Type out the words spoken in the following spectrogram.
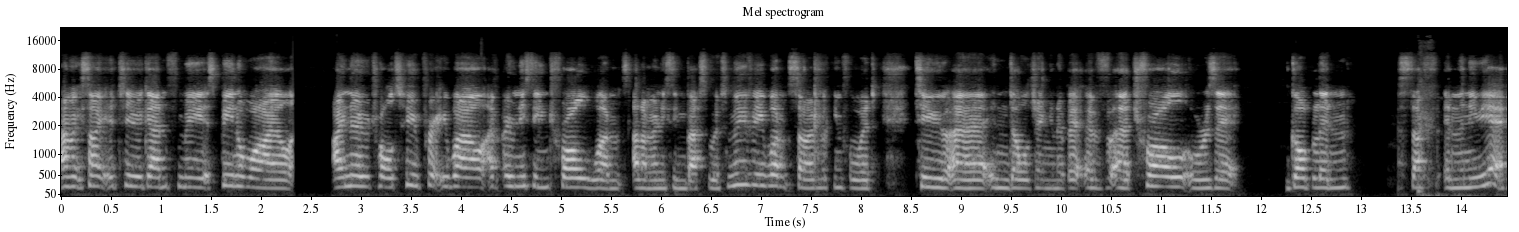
I'm excited too. Again, for me, it's been a while. I know Troll 2 pretty well. I've only seen Troll once and I've only seen Best Worst Movie once, so I'm looking forward to uh, indulging in a bit of uh, Troll or is it Goblin stuff in the new year.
